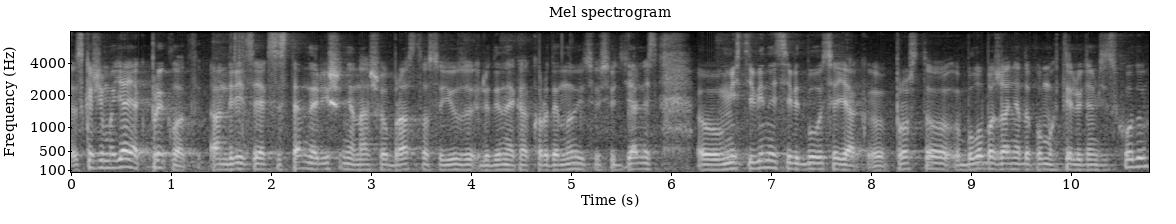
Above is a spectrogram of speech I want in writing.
е, скажімо, я як приклад, Андрій, це як системне рішення нашого братства союзу, людина, яка координує цю всю діяльність. Е, У місті Вінниці відбулося як? Е, Просто було бажання допомогти людям зі сходу.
